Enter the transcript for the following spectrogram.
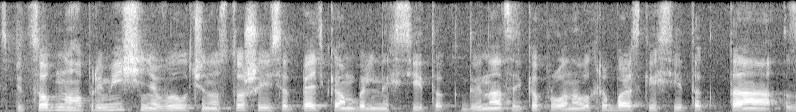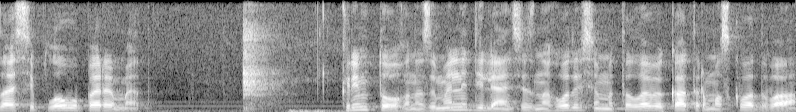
З підсобного приміщення вилучено 165 камбельних сіток, 12 капронових рибальських сіток та засіб лову перемет. Крім того, на земельній ділянці знаходився металевий катер Москва-2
